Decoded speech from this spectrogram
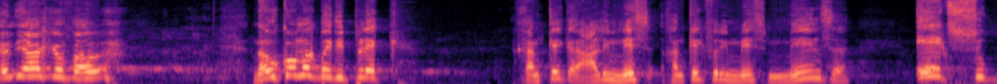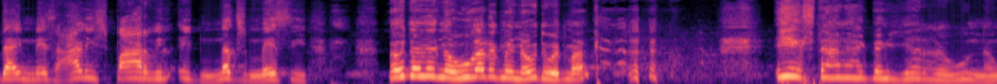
In elk geval nou kom ek by die plek gaan kyk al die mes gaan kyk vir die mes mense ek soek daai mes al die spaar wil uit niks mesie Nou dink ek nou, hoe gaan ek my nou doodmaak? ek staan en ek dink, Here, hoe nou?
